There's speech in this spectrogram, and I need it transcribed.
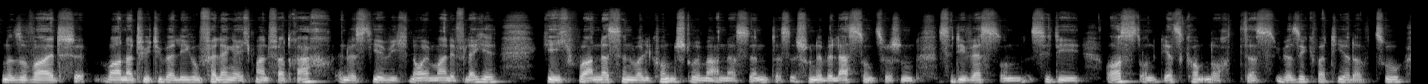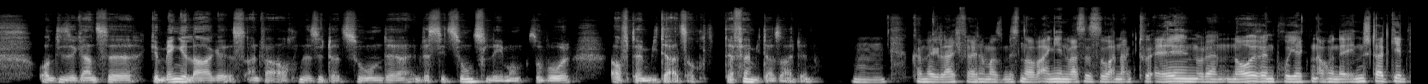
Und insoweit war natürlich die Überlegung, verlängere ich meinen Vertrag, investiere ich neu in meine Fläche, gehe ich woanders hin, weil die Kundenströme anders sind. Das ist schon eine Belastung zwischen City West und City Ost. Und jetzt kommt noch das Überseequartier dazu. Und diese ganze Gemengelage ist einfach auch eine Situation der Investitionslähmung, sowohl auf der Mieter- als auch der Vermieterseite. Hm. Können wir gleich vielleicht nochmal so ein bisschen darauf eingehen, was es so an aktuellen oder neueren Projekten auch in der Innenstadt gibt.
